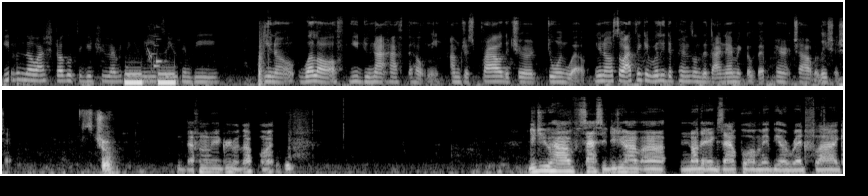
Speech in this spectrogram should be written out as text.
even though I struggled to get you everything you need so you can be, you know, well off, you do not have to help me. I'm just proud that you're doing well. You know, so I think it really depends on the dynamic of that parent child relationship. It's true. Definitely agree with that point. Did you have Sassy? Did you have uh, another example of maybe a red flag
